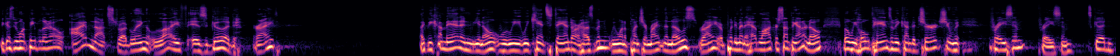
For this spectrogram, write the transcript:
Because we want people to know I'm not struggling. Life is good, right? Like we come in and, you know, we, we can't stand our husband. We want to punch him right in the nose, right? Or put him in a headlock or something. I don't know. But we hold hands when we come to church and we praise him, praise him. It's good.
